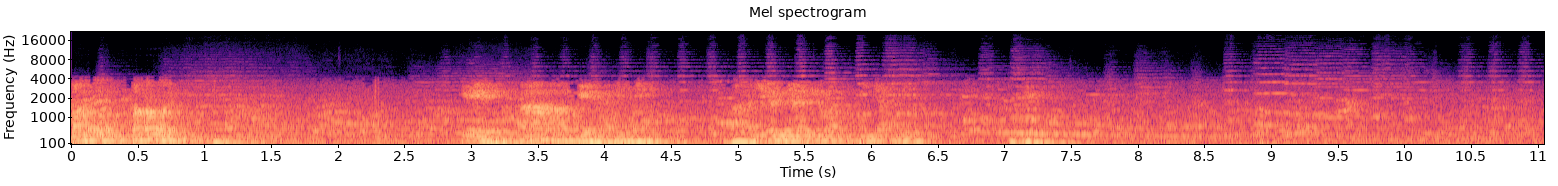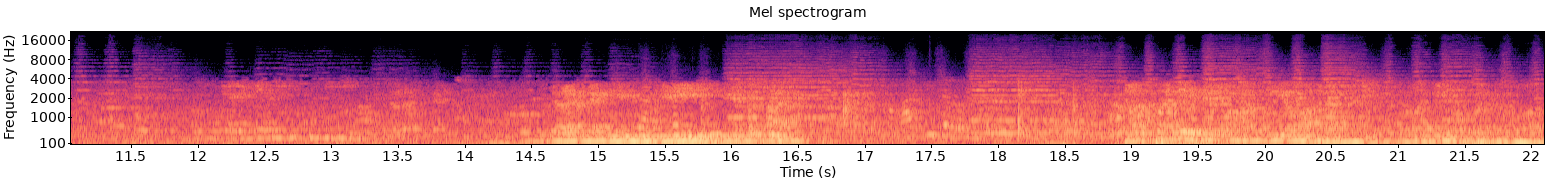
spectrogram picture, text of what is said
Bangun, bangun. Okey, ah, okey, hari ni. Bahaya nyari waktu pinjam ni. Okey. Diri sendiri. Ini tepat. Jawapan dia saya bagi awak dah tadi. Saya bagi jawapan ke awak.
